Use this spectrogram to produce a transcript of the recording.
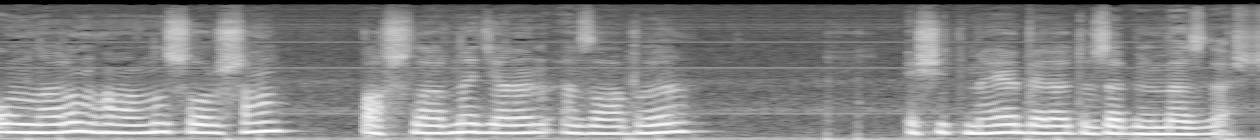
onların halını soruşan başlarına gələn əzabı eşitməyə belə dözə bilməzlər.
